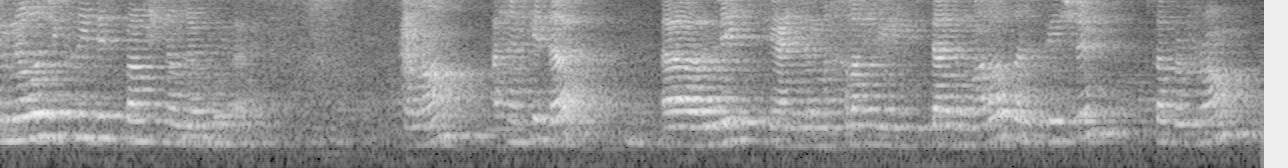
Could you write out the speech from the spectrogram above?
immunologically dysfunctional lymphocytes تمام؟ عشان كده آه late يعني لما خلاص يزداد المرض ال patient suffer from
